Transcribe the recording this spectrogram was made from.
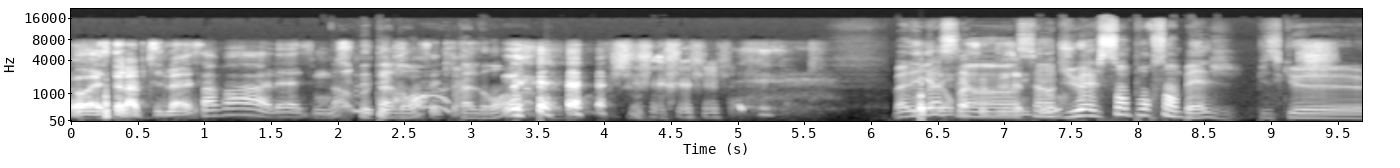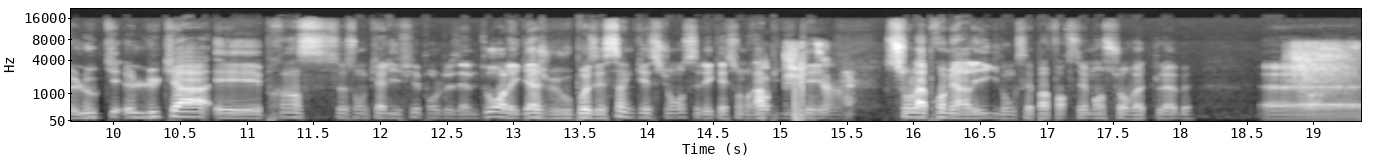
Ouais, c'était la petite. là. Ça va, allez, c'est mon Non, petit mais côté t'as le droit, t'as le droit. t'as le droit. Bah les Bon, gars, c'est un, duel 100% belge, puisque Luc- Lucas et Prince se sont qualifiés pour le deuxième tour. Les gars, je vais vous poser 5 questions, c'est des questions de Oh, rapidité sur la première ligue, donc c'est pas forcément sur votre club. Euh,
